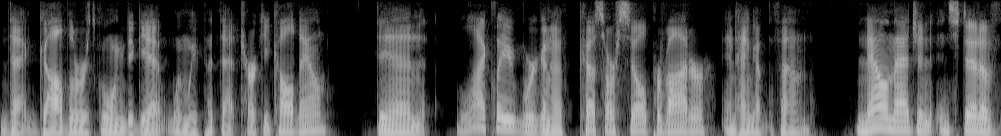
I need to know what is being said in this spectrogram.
that gobbler is going to get when we put that turkey call down, then likely we're going to cuss our cell provider and hang up the phone. Now imagine instead of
